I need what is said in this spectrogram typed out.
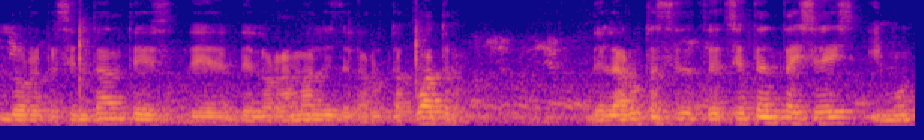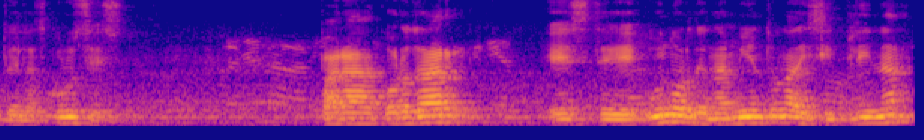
los representantes de, de los ramales de la Ruta 4, de la Ruta 76 y Monte de las Cruces, para acordar este, un ordenamiento, una disciplina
